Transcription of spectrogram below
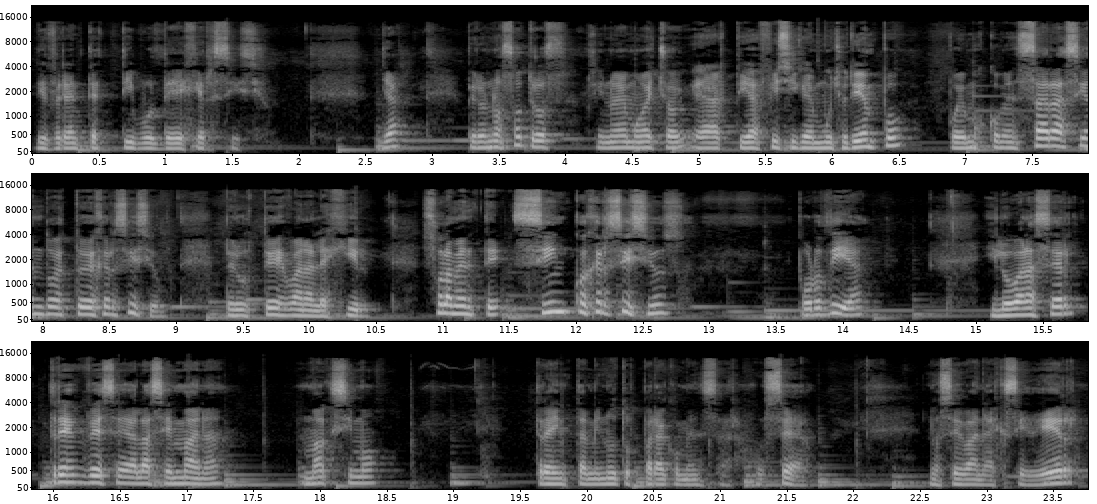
diferentes tipos de ejercicios. ¿Ya? Pero nosotros, si no hemos hecho actividad física en mucho tiempo, podemos comenzar haciendo estos ejercicios. Pero ustedes van a elegir solamente 5 ejercicios por día y lo van a hacer tres veces a la semana máximo 30 minutos para comenzar. O sea, no se van a acceder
